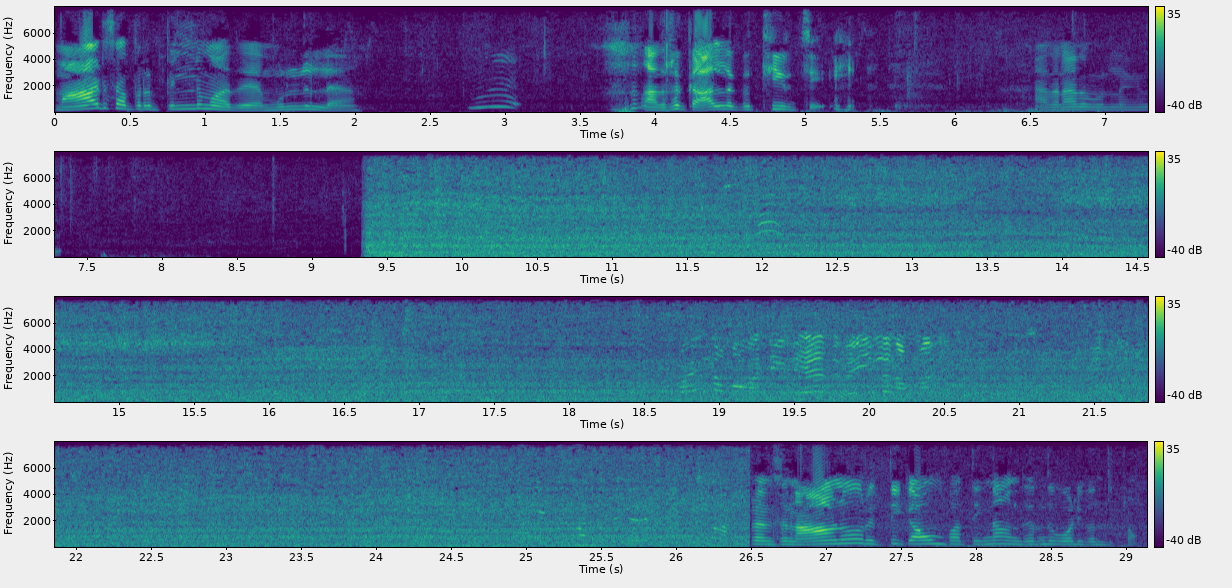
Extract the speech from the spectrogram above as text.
மாடு சாப்பிட்ற பில்லுமா அது முள் இல்லை. அதோட காலில் குத்திருச்சு. அதனால முள்ளுங்குது ஃப்ரெண்ட்ஸ் நானும் ரித்திகாவும் பார்த்தீங்கன்னா அங்கேருந்து ஓடி வந்துட்டோம்.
